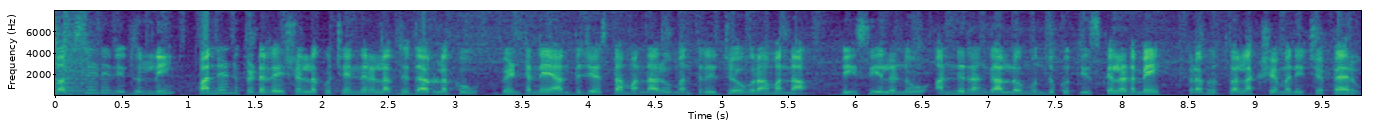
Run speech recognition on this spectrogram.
సబ్సిడీ నిధుల్ని పన్నెండు ఫెడరేషన్లకు చెందిన లబ్ధిదారులకు వెంటనే అందజేస్తామన్నారు మంత్రి జోగురామన్న బీసీలను అన్ని రంగాల్లో ముందుకు తీసుకెళ్ళడమే ప్రభుత్వ లక్ష్యమని చెప్పారు.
